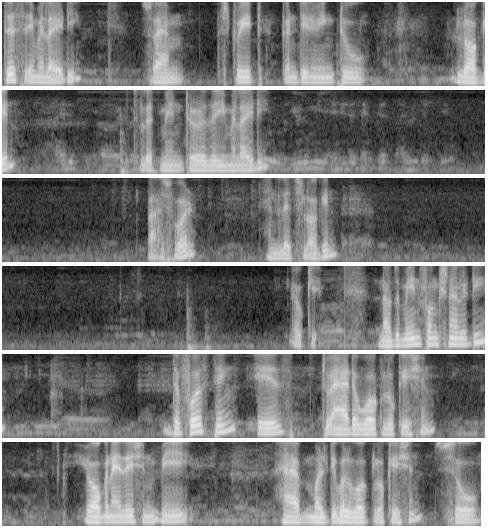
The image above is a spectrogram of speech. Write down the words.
this email id so i am straight continuing to log in. So let me enter the email id password and let's log in. Okay. Now the main functionality. The first thing is to add a work location. Your organization may have multiple work location. So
